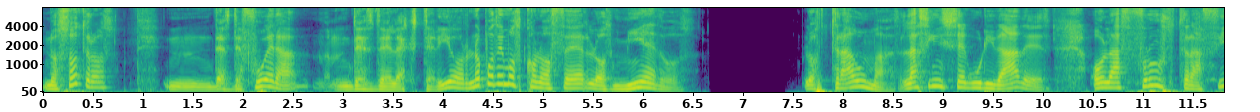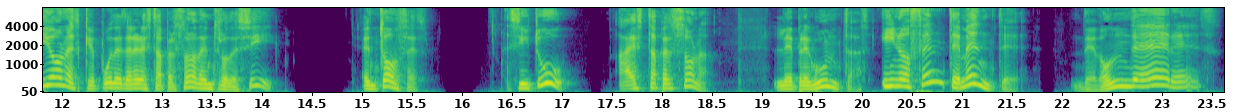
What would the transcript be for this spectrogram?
Nosotros, mm, desde fuera, desde el exterior, no podemos conocer los miedos, los traumas, las inseguridades o las frustraciones que puede tener esta persona dentro de sí. Entonces, si tú a esta persona le preguntas inocentemente ¿de dónde eres?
